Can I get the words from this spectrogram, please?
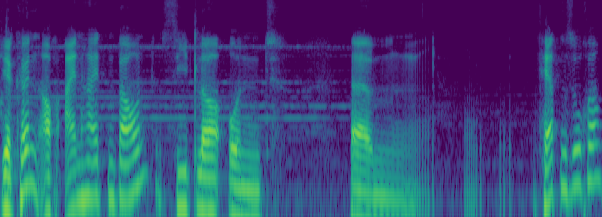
Wir können auch Einheiten bauen, Siedler und ähm, Fährtensucher.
